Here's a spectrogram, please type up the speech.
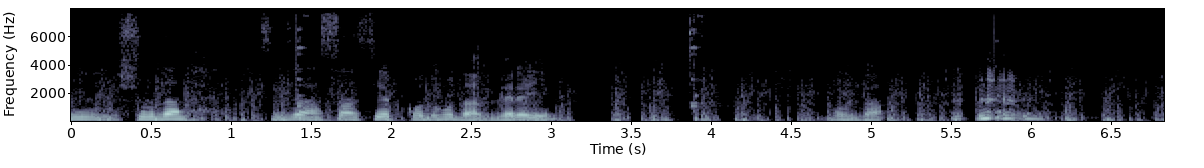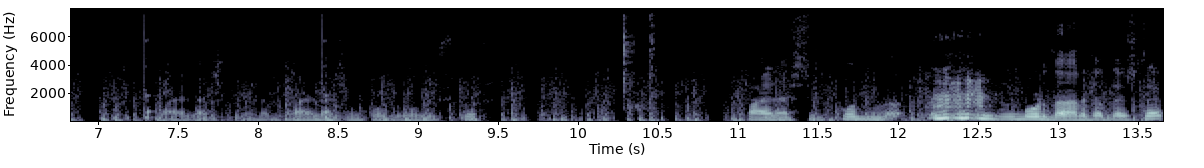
Ee, şuradan size hassasiyet kodumu da vereyim. Burada paylaş diyelim. Paylaşım kodu oluştur. Paylaşım kodu da burada arkadaşlar.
